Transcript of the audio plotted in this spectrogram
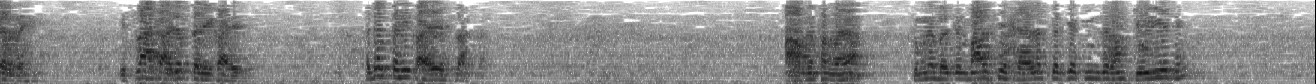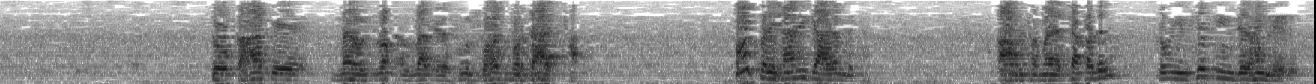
کر رہے ہیں۔ اصلاح کا عجب طریقہ ہے۔ عجب طریقہ ہے اصلاح کا۔ آپ نے فرمایا، تم نے بیت المال سے خیالت کر کے تین درہم کیوں لیے تھے؟ تو کہا کہ میں اس وقت اللہ کے رسول بہت محتاج تھا۔ بہت پریشانی کے عالم میں تھا۔ آپ نے فرمایا اچھا قدل تم ان سے تین درہم لے لو۔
